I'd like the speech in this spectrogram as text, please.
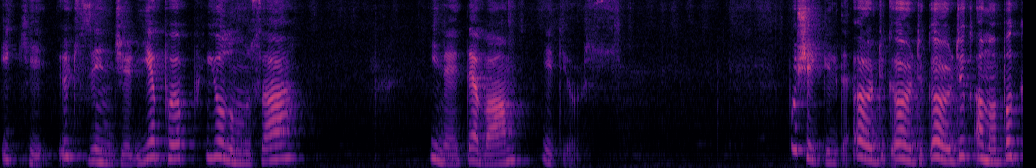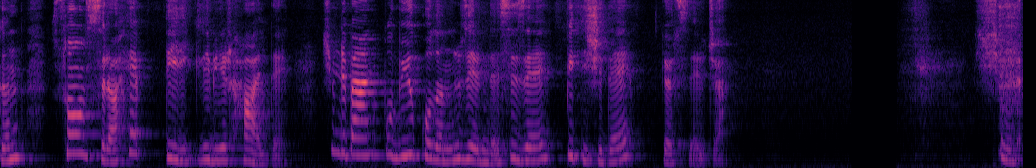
2 3 zincir yapıp yolumuza yine devam ediyoruz. Bu şekilde ördük ördük ördük ama bakın son sıra hep delikli bir halde. Şimdi ben bu büyük olanın üzerinde size bitişi de göstereceğim. Şimdi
